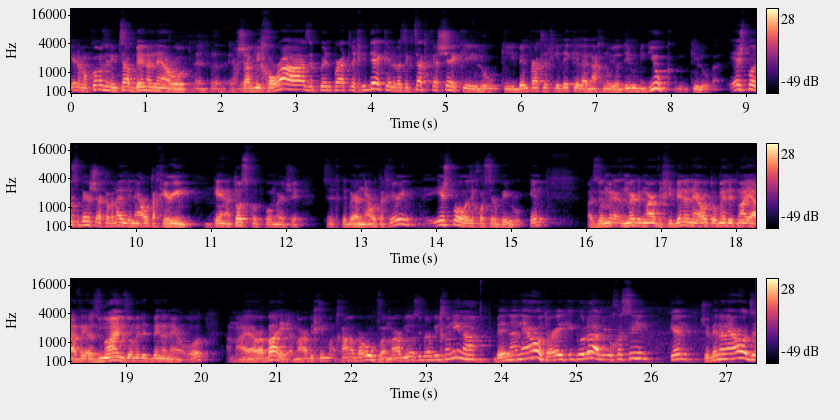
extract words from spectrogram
כן, המקום הזה נמצא בין הנערות. עכשיו לכאורה זה בין פרט לחידקל, אבל זה קצת קשה כאילו, כי בין פרט לחידקל אנחנו יודעים בדיוק, כאילו, יש פה הסבר שהכוונה היא לנערות אחרים, כן, התוספות פה אומר שצריך לדבר על נערות אחרים, יש פה איזה חוסר בהירות, כן? אז אומר, אומרת הגמרא, וכי בין הנערות עומדת מה יהווה, אז מה אם זה עומדת בין הנערות? אמר היה רביי, אמר רבי חמא ברוך ואמר רבי יוסי ברבי חנינא, בין הנערות הרי כגולה ליוחסין, כן? שבין הנערות זה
